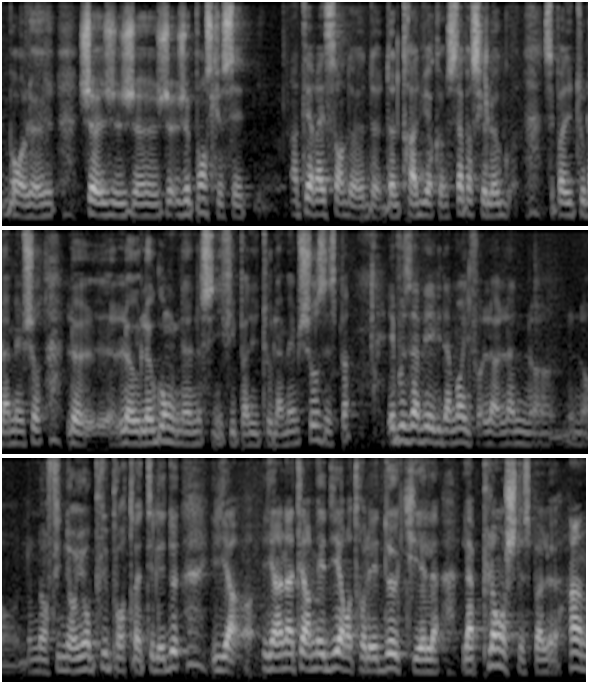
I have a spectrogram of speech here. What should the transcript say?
bon, je, je, pense que c'est intéressant de, le traduire comme ça, parce que ce pas du tout la même chose. Le, gong ne, signifie pas du tout la même chose, n'est-ce pas? Et vous avez évidemment, il faut, là, nous n'en finirions plus pour traiter les deux. Il y, a, il y a un intermédiaire entre les deux qui est la, planche, n'est-ce pas, le han,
